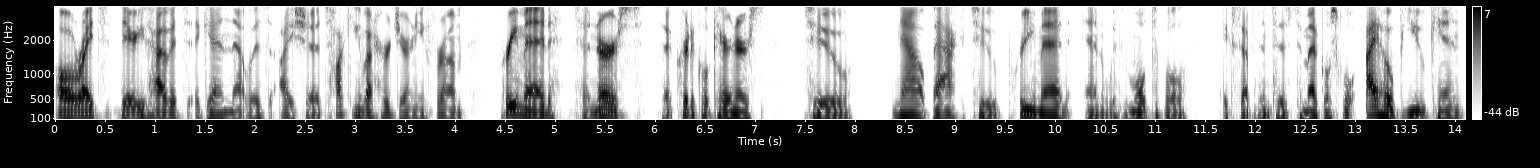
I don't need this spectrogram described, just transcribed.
All right there you have it again. That was Ayesha talking about her journey from pre-med to nurse to critical care nurse to now back to pre-med and with multiple acceptances to medical school i hope you can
